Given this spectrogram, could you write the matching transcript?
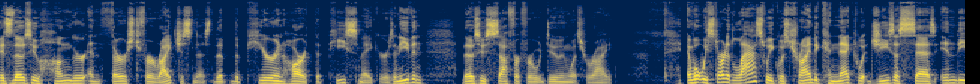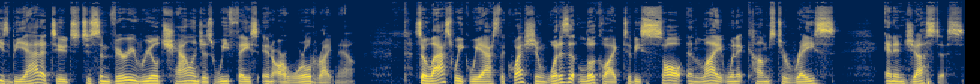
it's those who hunger and thirst for righteousness, the, the pure in heart, the peacemakers, and even those who suffer for doing what's right. And what we started last week was trying to connect what Jesus says in these Beatitudes to some very real challenges we face in our world right now. So last week we asked the question what does it look like to be salt and light when it comes to race and injustice?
